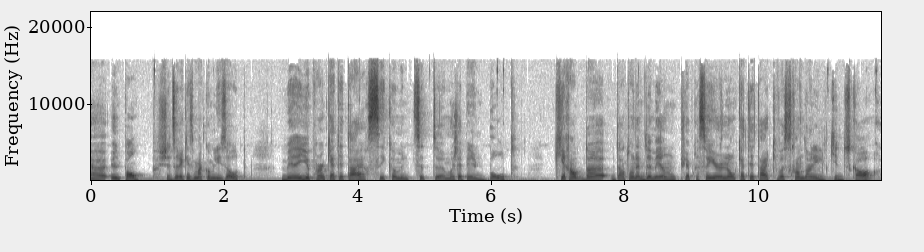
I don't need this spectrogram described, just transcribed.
euh, une pompe, je dirais quasiment comme les autres, mais il n'y a pas un cathéter, c'est comme une petite, moi je l'appelle une bolt, qui rentre dans, dans, ton abdomen, puis après ça, il y a un long cathéter qui va se rendre dans les liquides du corps.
